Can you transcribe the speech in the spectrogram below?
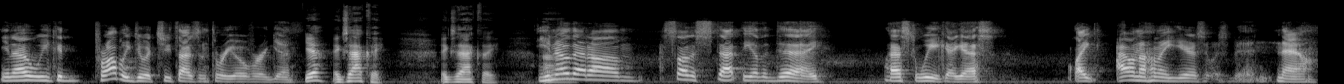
you know, we could probably do a 2003 over again. yeah, exactly, exactly. You know that um I saw the stat the other day, last week, I guess. Like I don't know how many years it was been now.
